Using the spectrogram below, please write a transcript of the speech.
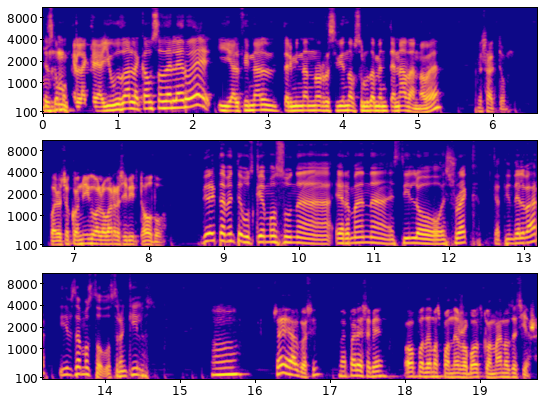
Es como que la que ayuda a la causa del héroe y al final termina no recibiendo absolutamente nada, ¿no ve? Exacto. Por eso conmigo lo va a recibir todo. Directamente busquemos una hermana estilo Shrek que atiende el bar y estamos todos tranquilos. Sí, algo así. Me parece bien. O podemos poner robots con manos de sierra.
